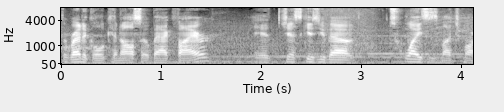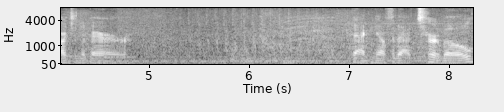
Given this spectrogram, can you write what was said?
The reticle can also backfire. It just gives you about twice as much margin of error. Backing up for that turbo.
